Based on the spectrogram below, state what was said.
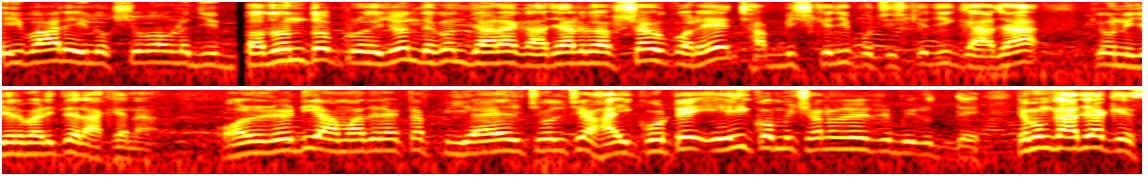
এইবার এই লোকসভা আমরা জিত তদন্ত প্রয়োজন, দেখুন, যারা গাজার ব্যবসাও করে, ছাব্বিশ কেজি, পঁচিশ কেজি গাঁজা কেউ নিজের বাড়িতে রাখে না। অলরেডি আমাদের একটা পিআইএল চলছে হাইকোর্টে, এই কমিশনারের বিরুদ্ধে, এবং গাজা কেস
